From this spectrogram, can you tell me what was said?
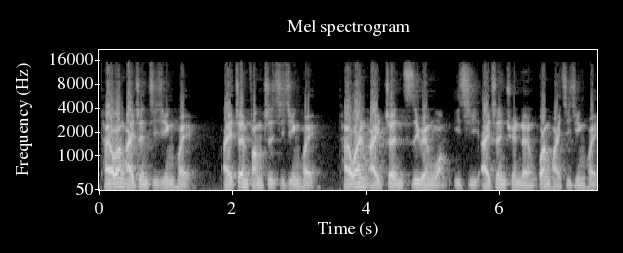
台湾癌症基金会、癌症防治基金会、台湾癌症资源网以及癌症全人关怀基金会。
